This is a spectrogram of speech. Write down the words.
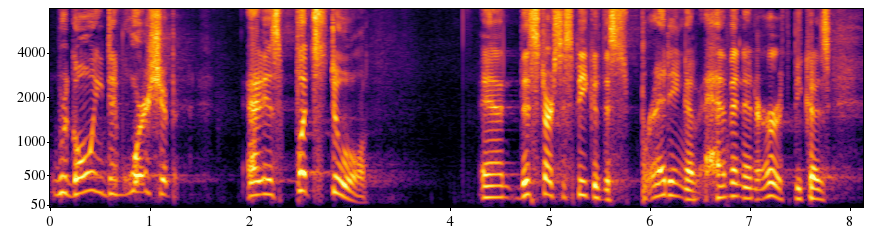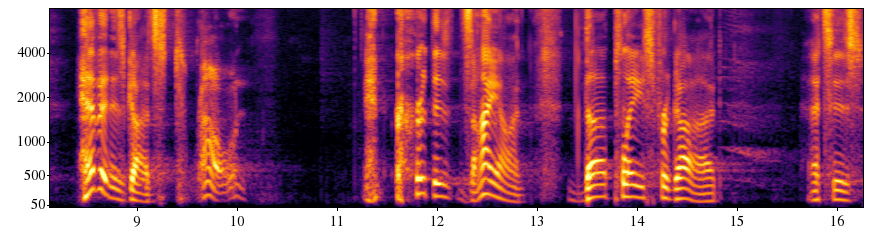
We're going to worship at his footstool. And this starts to speak of the spreading of heaven and earth because heaven is God's throne and earth is Zion, the place for God. That's his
